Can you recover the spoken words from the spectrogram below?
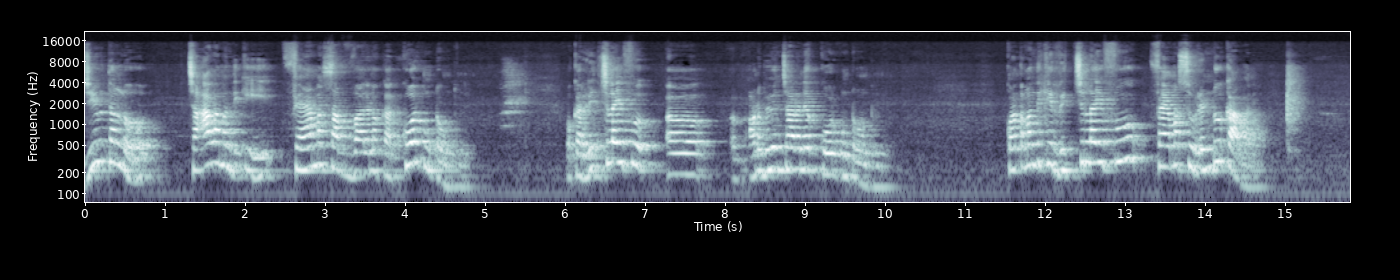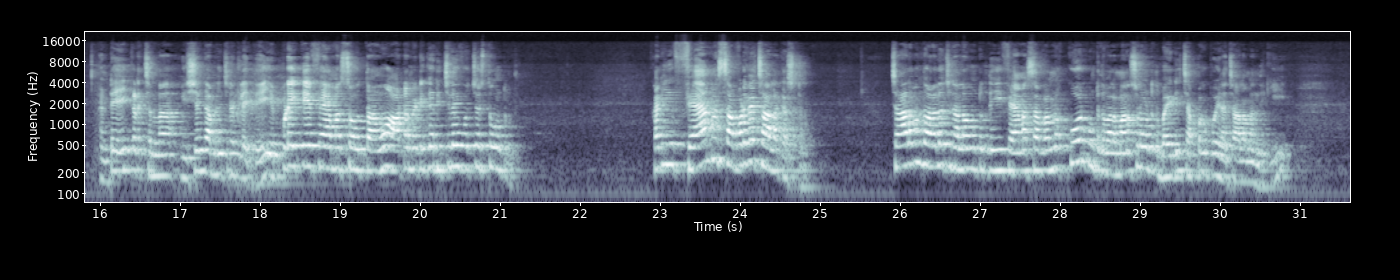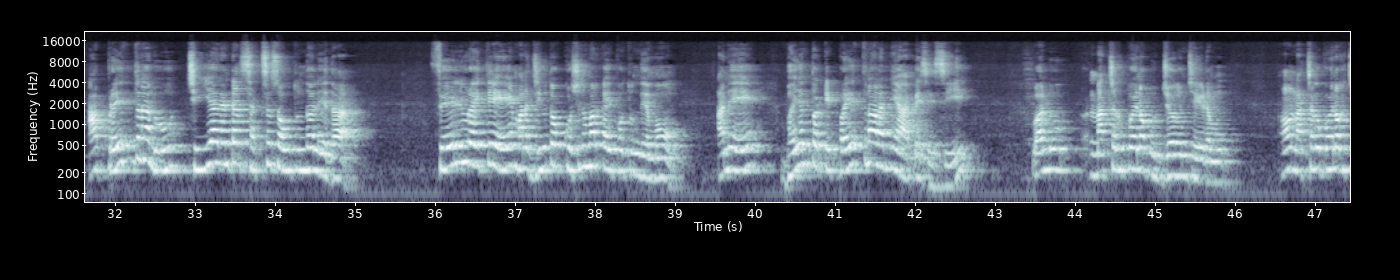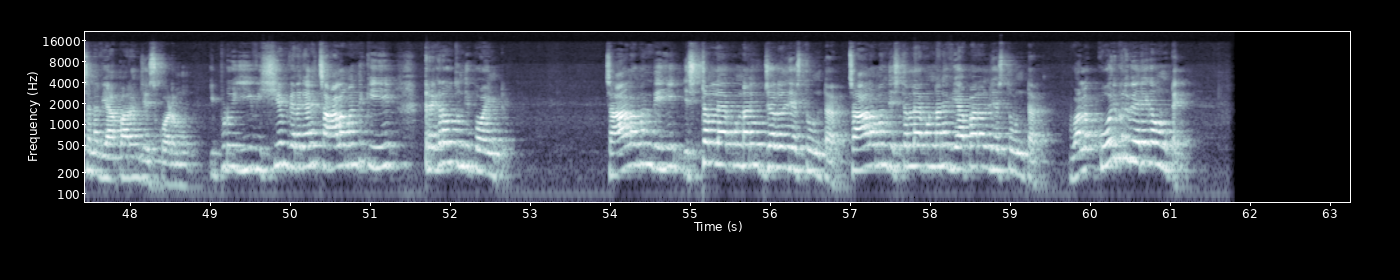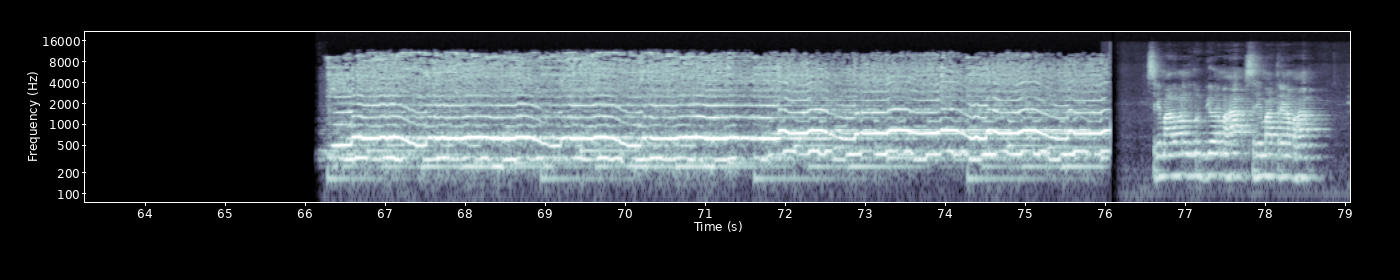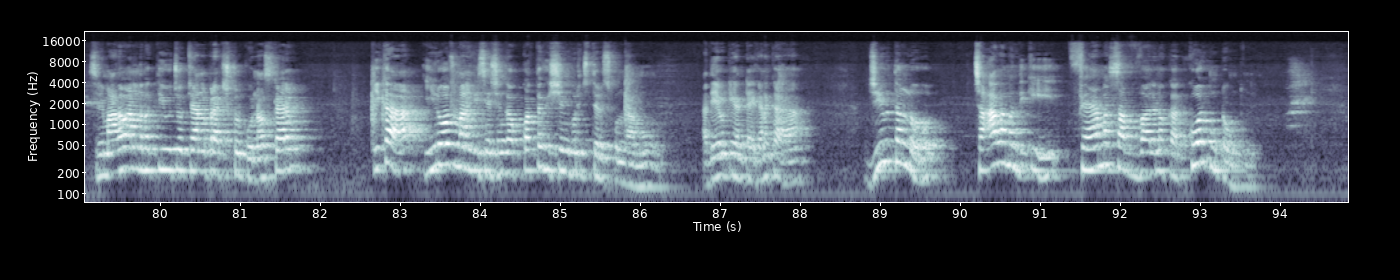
జీవితంలో చాలామందికి ఫేమస్ అవ్వాలని ఒక కోరుకుంటూ ఉంటుంది. ఒక రిచ్ లైఫ్ అనుభవించాలని ఒక కోరుకుంటూ ఉంటుంది. కొంతమందికి రిచ్ లైఫ్ ఫేమస్ రెండూ కావాలి. అంటే ఇక్కడ చిన్న విషయం గమనించినట్లయితే ఎప్పుడైతే ఫేమస్ అవుతామో ఆటోమేటిక్గా రిచ్ లైఫ్ వచ్చేస్తూ ఉంటుంది. కానీ ఫేమస్ అవ్వడమే చాలా కష్టం. చాలామంది ఆలోచన ఎలా ఉంటుంది ఫేమస్ అవ్వాలని కోరుకుంటుంది వాళ్ళ మనసులో ఉంటుంది బయటికి చెప్పకపోయినా చాలామందికి ఆ ప్రయత్నాలు చెయ్యాలంటే అది సక్సెస్ అవుతుందా లేదా? ఫెయిల్యూర్ అయితే మన జీవితం క్వశ్చన్ మార్క్ అయిపోతుందేమో అనే భయంతో ప్రయత్నాలన్నీ ఆపేసేసి వాళ్ళు నచ్చకపోయిన ఒక ఉద్యోగం చేయడము నచ్చకపోయిన ఒక చిన్న వ్యాపారం చేసుకోవడము. ఇప్పుడు ఈ విషయం వినగానే చాలామందికి ట్రిగర్ అవుతుంది పాయింట్ చాలామంది ఇష్టం లేకుండానే ఉద్యోగాలు చేస్తూ ఉంటారు. చాలామంది ఇష్టం లేకుండానే వ్యాపారాలు చేస్తూ ఉంటారు. వాళ్ళ కోరికలు వేరేగా ఉంటాయి. శ్రీ మాధవానంద గురుభ్యో నమ. శ్రీమాత్రే నమ. శ్రీ మాధవానంద భక్తి యూట్యూబ్ ఛానల్ ప్రేక్షకులకు నమస్కారం. ఇక ఈరోజు మనం విశేషంగా కొత్త విషయం గురించి తెలుసుకుందాము. అదేమిటి అంటే కనుక జీవితంలో చాలామందికి ఫేమస్ అవ్వాలని ఒక కోరుకుంటూ ఉంటుంది.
